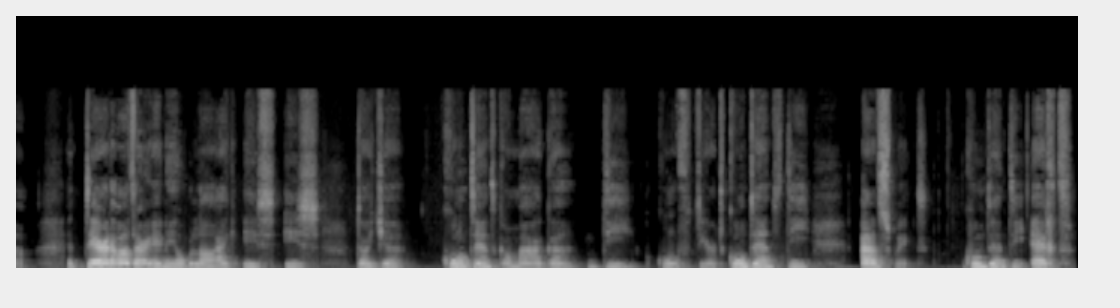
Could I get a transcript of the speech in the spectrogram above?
Nou, het derde wat daarin heel belangrijk is, is dat je content kan maken die converteert. Content die aanspreekt. Content die echt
